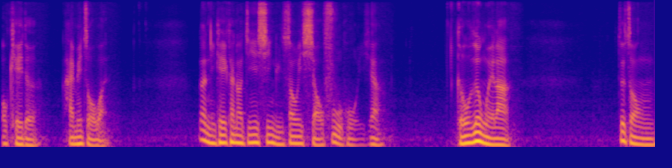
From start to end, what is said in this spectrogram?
OK 的，还没走完。那你可以看到今天星云稍微小复活一下，可我认为啦，这种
